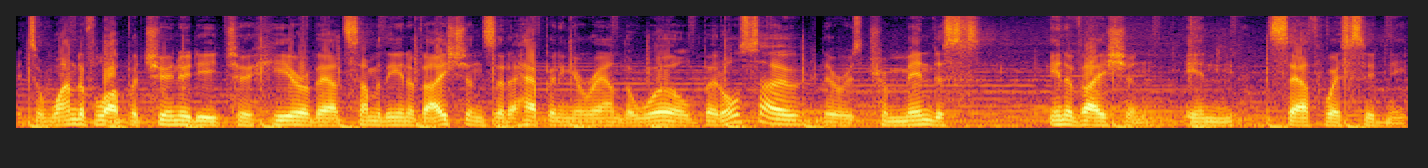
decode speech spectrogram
It's a wonderful opportunity to hear about some of the innovations that are happening around the world, but also there is tremendous innovation in southwest Sydney.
